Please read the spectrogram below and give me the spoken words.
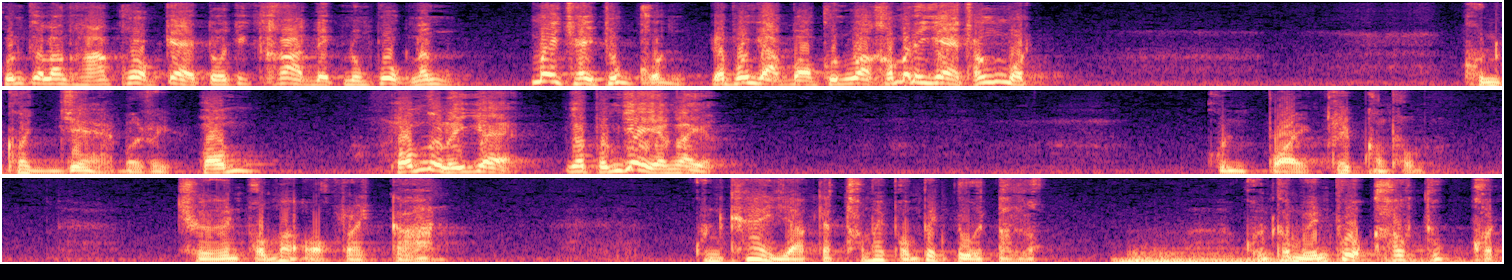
คุณกำลังหาข้อแก้ตัวที่ฆ่าเด็กหนุ่มพวกนั้น ไม่ใช่ทุกคนแต่ผมอยากบอกคุณว่าเขาไม่ได้แย่ทั้งหมด คุณก็แย่เมอรี่ผม ผมน่ะเลยแย่ แล้วผมแย่ยังไงอะ คุณปล่อยคลิปของผม เชิญผมมาออกรายการ คุณแค่อยากจะทำให้ผมเป็นตัวตลก คุณก็เหมือนพวกเขาทุกคน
